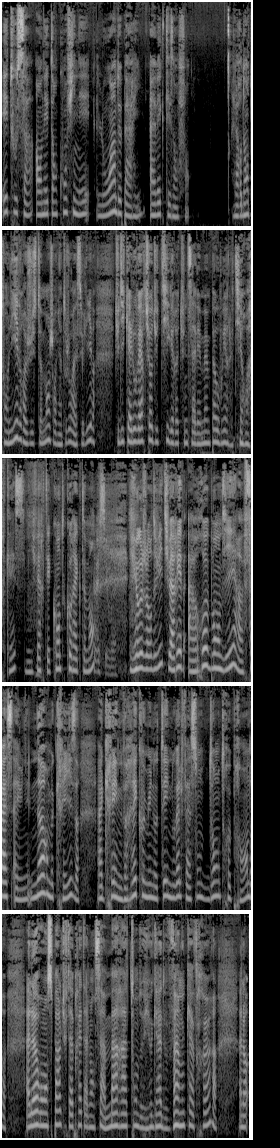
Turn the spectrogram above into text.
Et tout ça en étant confiné loin de Paris avec tes enfants. Alors dans ton livre, justement, je reviens toujours à ce livre, tu dis qu'à l'ouverture du tigre, tu ne savais même pas ouvrir le tiroir caisse, ni faire tes comptes correctement. Ouais, vrai. Et aujourd'hui, tu arrives à rebondir face à une énorme crise, à créer une vraie communauté, une nouvelle façon d'entreprendre. À l'heure où on se parle, tu t'apprêtes à lancer un marathon de yoga de 24 heures. Alors,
